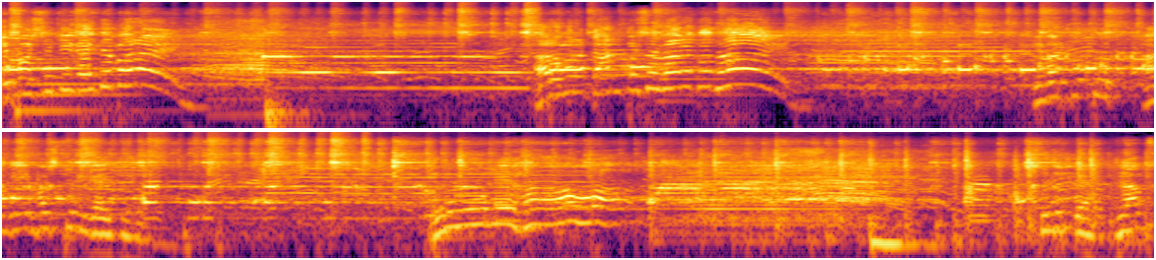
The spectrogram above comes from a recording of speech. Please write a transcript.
এ কি গাইতে পারে? আর আমার ডান পাশে ভাই কোথায়? এবার কিন্তু আগে এ পাশ থেকে গাইতে পারে শুধু ড্রামস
